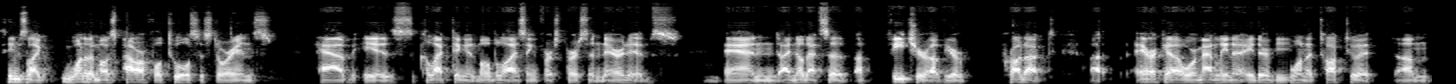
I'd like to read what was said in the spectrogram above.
seems like one of the most powerful tools historians have is collecting and mobilizing first person narratives. And i know that's a, a feature of your product. Uh, Erika or Maddalena, either of you want to talk to it um,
